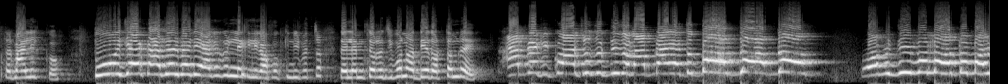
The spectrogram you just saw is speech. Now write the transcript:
তোর মালিক কো? তুই যে কাজের বেড়ে আগে করে লিখলি গাফক কিনি বাচ্চা তাইলে আমি তোর জীবন আর দিয়ে ধরতাম রে। আপনাকে কোন সুযোগ দিছেন আপনার এত দম দম দম। আমি জীবনে অত মার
